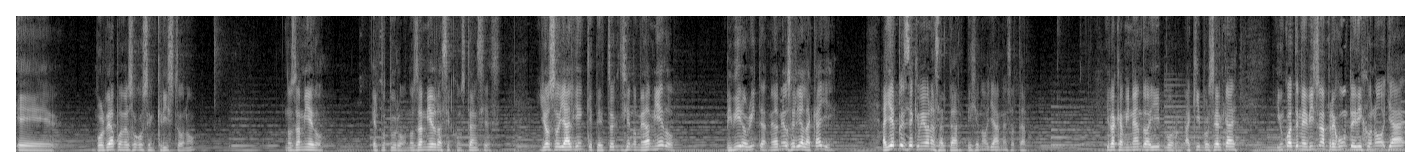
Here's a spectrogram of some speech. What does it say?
eh, volver a poner los ojos en Cristo, ¿no? Nos da miedo el futuro, nos da miedo las circunstancias. Yo soy alguien que te estoy diciendo, me da miedo, vivir ahorita. Me da miedo salir a la calle. Ayer pensé que me iban a asaltar. Dije, no, ya me asaltaron. Iba caminando ahí por aquí por cerca y un cuate me hizo una pregunta y dijo, no, ya.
